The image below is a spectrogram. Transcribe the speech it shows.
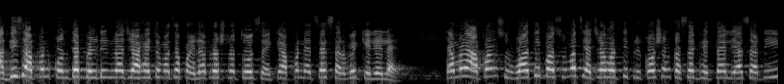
आधीच आपण कोणत्या बिल्डिंगला जे आहे तो माझा पहिला प्रश्न तोच आहे की आपण याचा सर्वे केलेला आहे. त्यामुळे आपण सुरुवातीपासूनच याच्यावरती प्रिकॉशन कसं घेता येईल यासाठी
